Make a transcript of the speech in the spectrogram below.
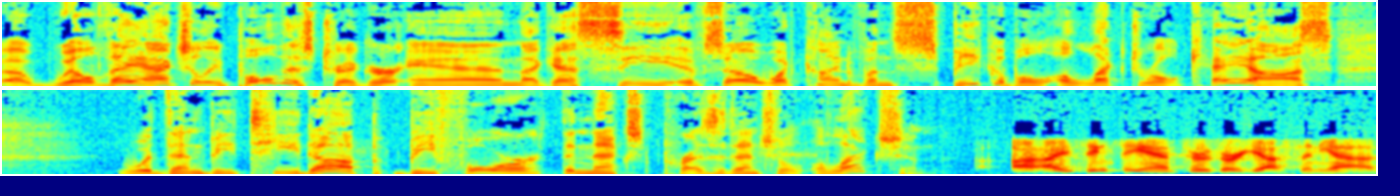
uh, will they actually pull this trigger? And I guess C, if so, what kind of unspeakable electoral chaos would then be teed up before the next presidential election? I think the answers are yes and yes.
